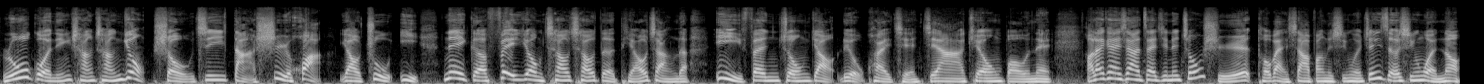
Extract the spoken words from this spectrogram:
如果您常常用手机打市话，要注意。”那个费用悄悄的调涨了，一分钟要六块钱加 Q 包呢。好，来看一下在今天中时头版下方的新闻，这一则新闻哦，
